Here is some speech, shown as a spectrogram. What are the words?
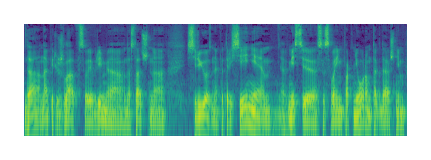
Да, она пережила в свое время достаточно серьезное потрясение вместе со своим партнером тогдашним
